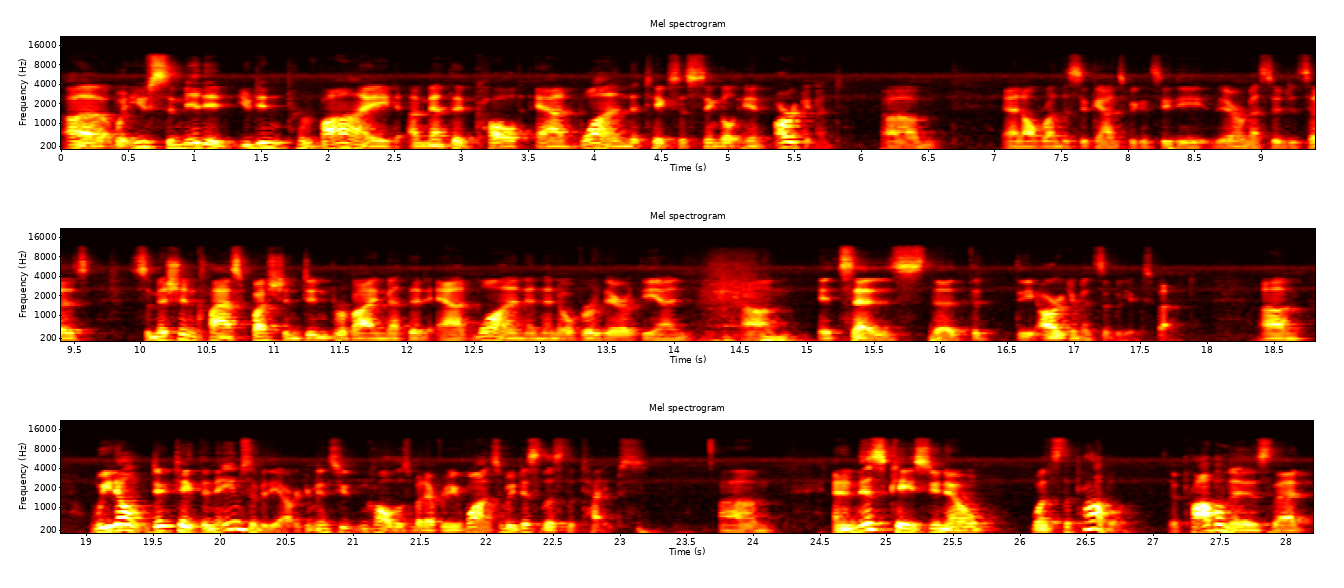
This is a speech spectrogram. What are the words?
uh, what you submitted, you didn't provide a method called add one that takes a single int argument. Um, and I'll run this again so we can see the, the, error message. It says submission class question didn't provide method add one, and then over there at the end, um, it says the, the, the, arguments that we expect. Um, we don't dictate the names of the arguments. You can call those whatever you want. So we just list the types. Um, and in this case, you know, what's the problem? The problem is that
